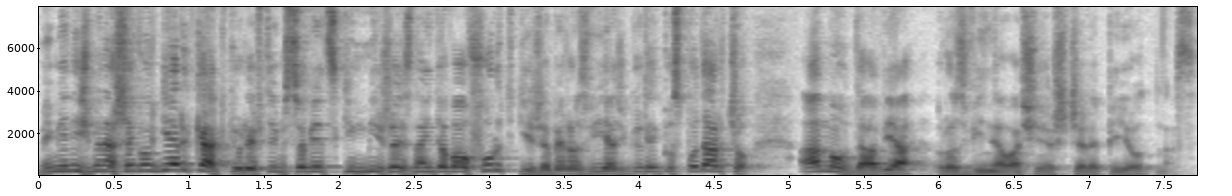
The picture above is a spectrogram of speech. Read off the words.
My mieliśmy naszego Gierka, który w tym sowieckim mirze znajdował furtki, żeby rozwijać gospodarczo, a Mołdawia rozwinęła się jeszcze lepiej od nas.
